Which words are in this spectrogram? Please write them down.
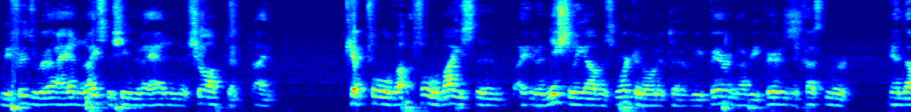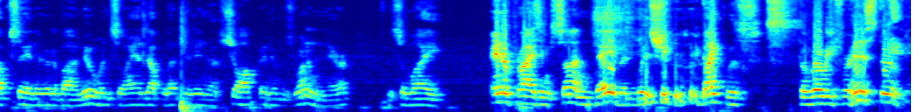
refrigerator, I had an ice machine that I had in the shop that I kept full of full of ice. The, I, initially, I was working on it to repair it, and I repaired it. And the customer ended up saying they're going to buy a new one, so I ended up letting it in the shop, and it was running in there. And so my enterprising son, David, which Mike was the roadie for his too.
